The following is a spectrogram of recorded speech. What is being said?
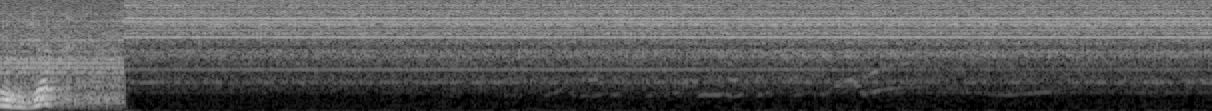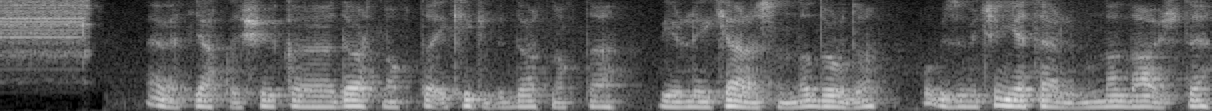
duracak. Evet yaklaşık e, 4.2 gibi 4.1 ile 2 arasında durdu. Bu bizim için yeterli. Bundan daha üstte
